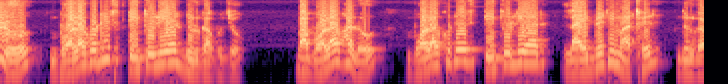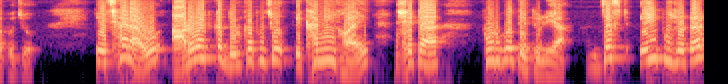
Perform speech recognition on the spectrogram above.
হলো বলাগড়ের তেঁতুলিয়ার দুর্গাপুজো বা বলা ভালো বলাগড়ের তেঁতুলিয়ার লাইব্রেরি মাঠের দুর্গাপুজো। এছাড়াও আরও একটা দুর্গাপুজো এখানেই হয়, সেটা পূর্ব তেঁতুলিয়া। জাস্ট এই পুজোটার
